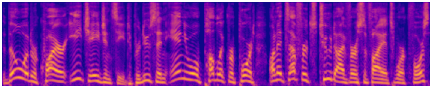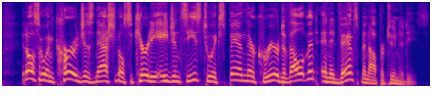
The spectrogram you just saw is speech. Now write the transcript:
The bill would require each agency to produce an annual public report on its efforts to diversify its workforce. It also encourages national security agencies to expand their career development and advancement opportunities.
